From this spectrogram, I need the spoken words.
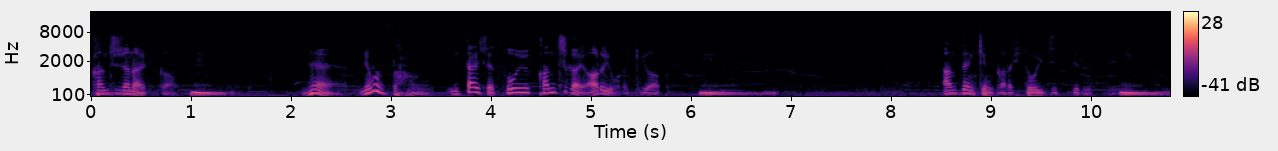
感じじゃないですか。うん。ねえ根本さんに対してそういう勘違いあるような気が。うん。安全圏から人をいじってるっていう、うん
